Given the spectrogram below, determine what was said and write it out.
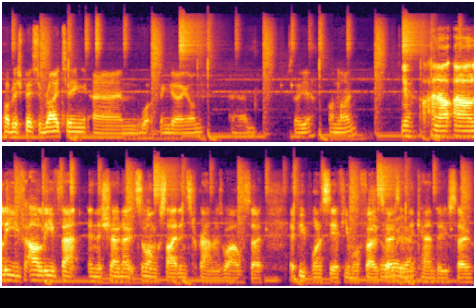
publish bits of writing and what's been going on. Um, so yeah, online. Yeah, and I'll, I'll, leave I'll leave that in the show notes alongside Instagram as well. So if people want to see a few more photos, sure, yeah. then they can do so.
